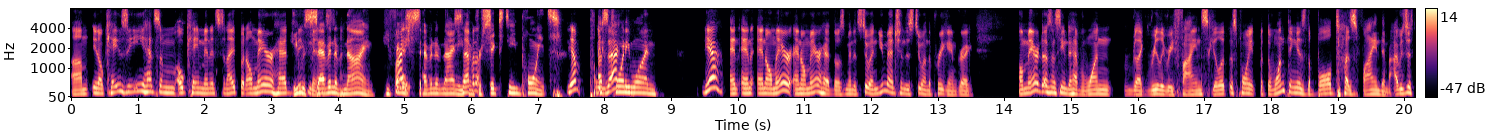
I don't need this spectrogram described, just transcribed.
Um, you know, KZ had some okay minutes tonight, but Omer had he was seven tonight. of nine. He finished right. seven of nine, seven for 16 points. Yep. Plus exactly. 21. Yeah. And and and Omer and Omer had those minutes too. And you mentioned this too on the pregame, Greg. Omer doesn't seem to have one like really refined skill at this point, but the one thing is the ball does find him. I was just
